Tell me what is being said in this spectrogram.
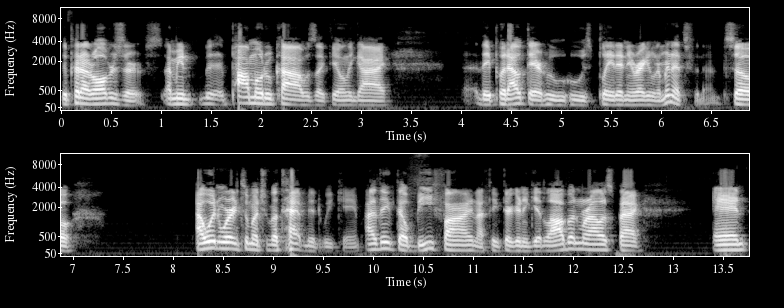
They put out all reserves. I mean, Pa-Modou Kah was like the only guy they put out there who who's played any regular minutes for them. So I wouldn't worry too much about that midweek game. I think they'll be fine. I think they're going to get Laba and Morales back. And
